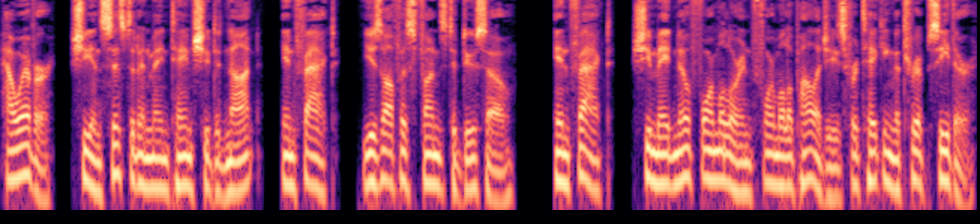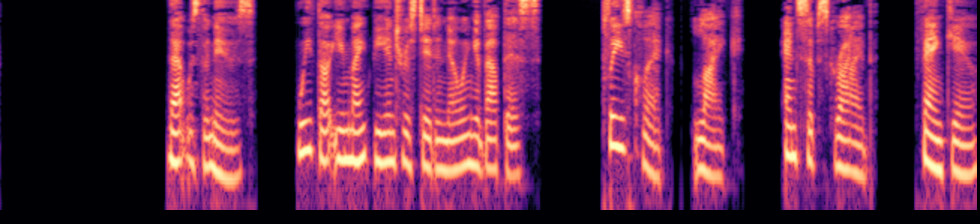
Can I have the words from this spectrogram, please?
However, she insisted and maintained she did not, in fact, use office funds to do so. In fact, she made no formal or informal apologies for taking the trips either. That was the news. We thought you might be interested in knowing about this. Please click like and subscribe. Thank you.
